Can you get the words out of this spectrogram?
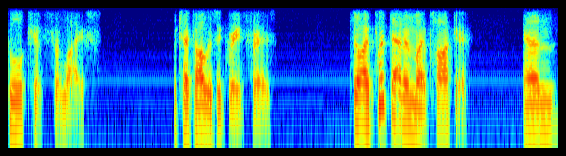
toolkit for life, which I thought was a great phrase. So I put that in my pocket and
